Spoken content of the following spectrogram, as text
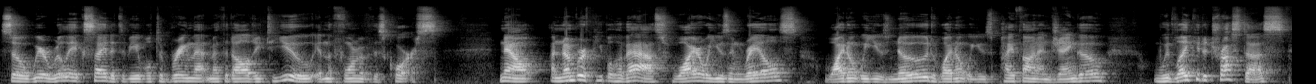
So we're really excited to be able to bring that methodology to you in the form of this course. Now, a number of people have asked, why are we using Rails? Why don't we use Node? Why don't we use Python and Django? We'd like you to trust us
